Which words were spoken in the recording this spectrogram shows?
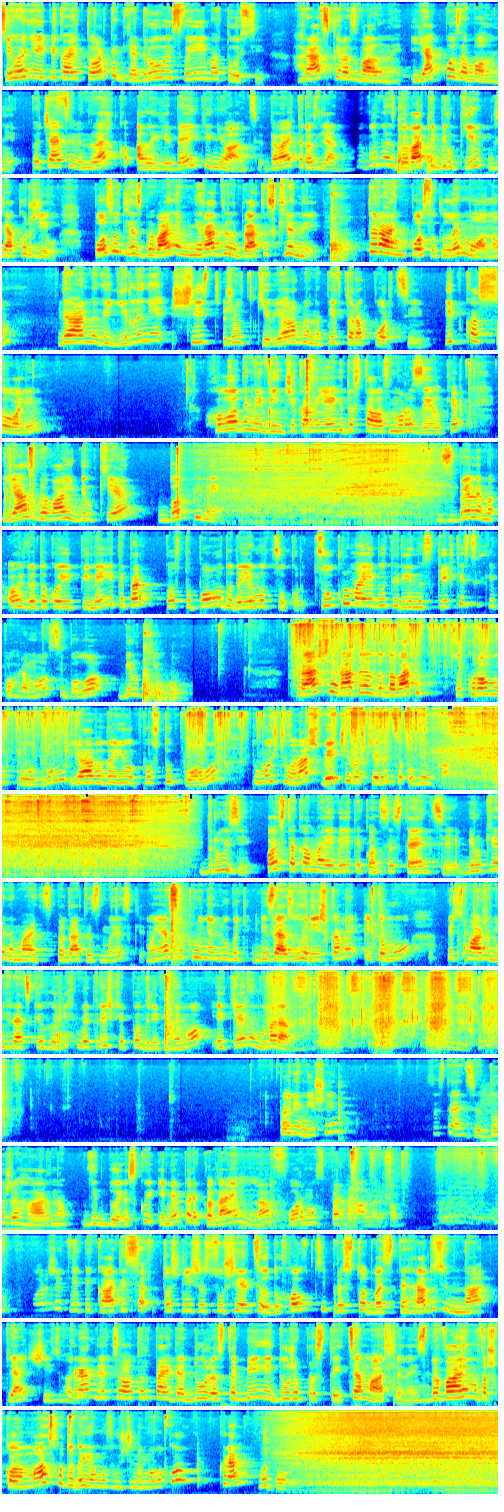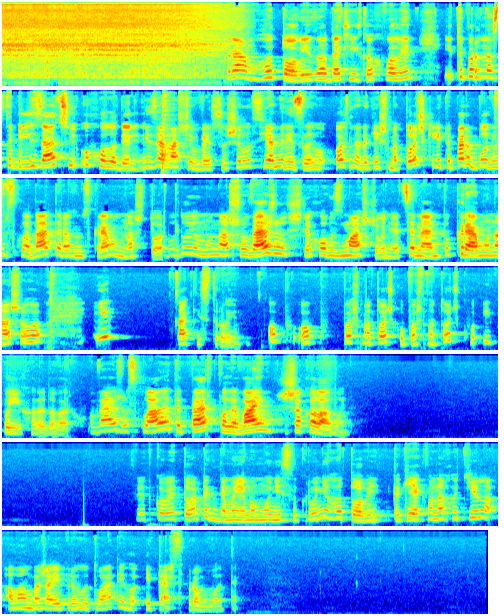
Сьогодні випікаю тортик для другої своєї матусі. Графський розвалений, як по замовленні. Печеться він легко, але є деякі нюанси. Давайте розглянемо. Ми будемо збивати білків для коржів. Посуд для збивання мені радили брати скляний. Втираємо посуд лимоном. Ідеально відділені 6 жовтків. Я роблю на півтора порції. Піпка солі. Холодними вінчиками я їх достала з морозилки. Я збиваю білки до піни. Збили ми ось до такої піни і тепер поступово додаємо цукор. Цукру має бути рівно скільки, скільки по грамовці було білків. Краще радила додавати цукрову пудру. Я додаю поступово, тому що вона швидше розчиниться у білках. Друзі, ось така має вийти консистенція. Білки не мають спадати з миски. Моя свекруня любить бізе з горішками, і тому підсмажені грецький горіх ми трішки подрібнемо і кинемо в. Горішок. Перемішуємо. Консистенція дуже гарна, відблискує, і ми перекладаємо на форму з пергаментом. Коржик випікатися, точніше сушиться у духовці при 120 градусів на 5-6 годин. Крем для цього торта йде дуже стабільний, дуже простий. Це масляний. Збиваємо вершкове масло, додаємо згущене молоко, крем готовий. Крем готовий за декілька хвилин. І тепер на стабілізацію у холодильник. Бізе наші висушилось. Я нарізала його ось на такі шматочки. І тепер будемо складати разом з кремом наш торт. Будуємо нашу вежу шляхом змащування цементу, крему нашого. І так і строїмо. Оп-оп, по шматочку, по шматочку і поїхали доверху. Вежу склали, тепер поливаємо шоколадом. Святковий тортик для моєї мамуні свекруні готовий, такий, як вона хотіла, а вам бажаю приготувати його і теж спробувати.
